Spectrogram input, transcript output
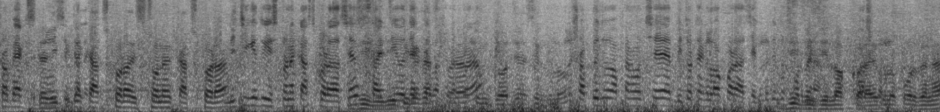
সব এক্সক্লুসিভ কাজ করা স্টোনের কাজ করা। নিচে কিন্তু স্টোনের কাজ করা আছে সাইড দিয়েও দেখতে পাচ্ছেন আপনারা। গর্জিয়াস এগুলো। সব কিন্তু আপনার হচ্ছে ভিতর থেকে লক করা আছে এগুলো কিন্তু পড়বে না। জি লক করা এগুলো পড়বে না।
